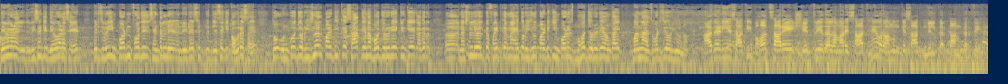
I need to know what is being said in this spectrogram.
Devegowda recently Devegowda said that is very important for the central leadership जैसे कि कांग्रेस है तो उनको जो रीजनल पार्टी के साथ देना बहुत ज़रूरी है क्योंकि अगर नेशनल लेवल पे फाइट करना है तो रीजनल पार्टी की इंपॉर्टेंस बहुत ज़रूरी है उनका एक मानना है। व्हाट इज़ योर व्यू ना आदरणीय साथी बहुत सारे क्षेत्रीय दल हमारे साथ हैं और हम उनके साथ मिलकर काम करते हैं।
